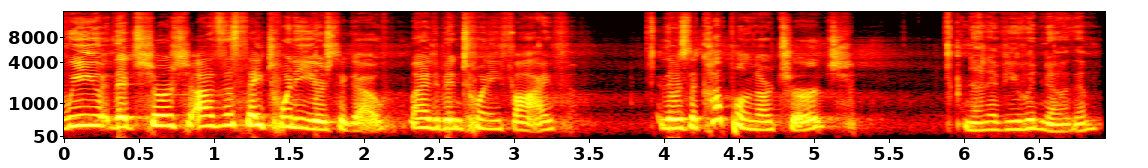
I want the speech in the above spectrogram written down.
we, the church, I'll just say 20 years ago, might have been 25. There was a couple in our church. None of you would know them.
